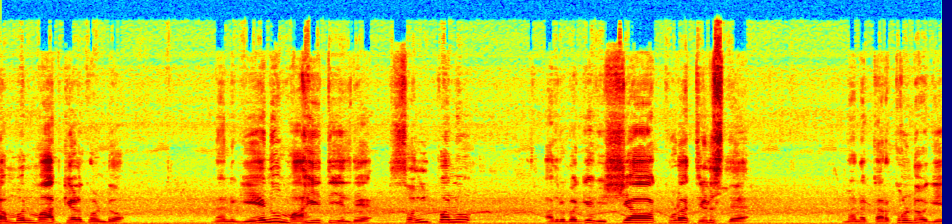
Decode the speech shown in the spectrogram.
ತಮ್ಮನ ಮಾತು ಕೇಳಿಕೊಂಡು ನನಗೇನೂ ಮಾಹಿತಿ ಇಲ್ಲದೆ ಸ್ವಲ್ಪನೂ ಅದ್ರ ಬಗ್ಗೆ ವಿಷಯ ಕೂಡ ತಿಳಿಸ್ದೆ. ನನಗೆ ಕರ್ಕೊಂಡೋಗಿ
